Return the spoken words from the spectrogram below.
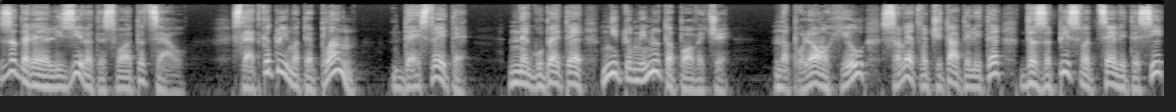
за да реализирате своята цел. След като имате план, Действайте! Не губете нито минута повече. Наполеон Хил съветва читателите да записват целите си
